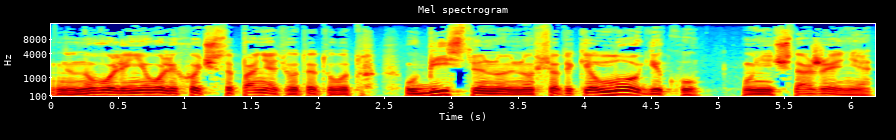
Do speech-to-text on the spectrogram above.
ну, волей-неволей хочется понять вот эту вот убийственную, но все таки логику уничтожения.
